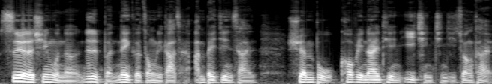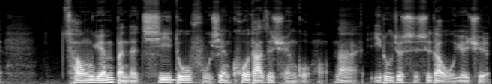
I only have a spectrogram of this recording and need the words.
四月的新闻呢，日本内阁总理大臣安倍晋三。宣布 COVID-19 疫情紧急状态从原本的七都府县扩大至全国，那一路就实施到五月去了。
